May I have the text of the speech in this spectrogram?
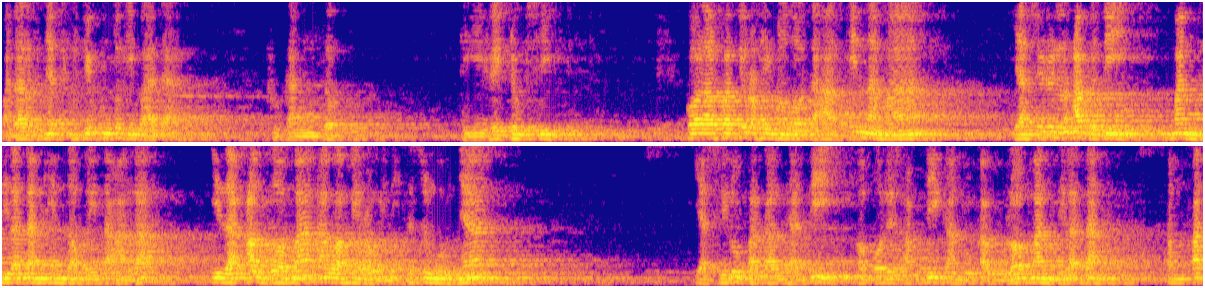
Padahal artinya teknologi untuk ibadah, bukan untuk direduksi. Qala al-Fatih rahimahullah ta'ala innama yasirul abdi manzilatan inda Allah ta'ala idza azzama awamirahu ini sesungguhnya yasiru bakal jadi apa abdi kanggo kawula manzilatan tempat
